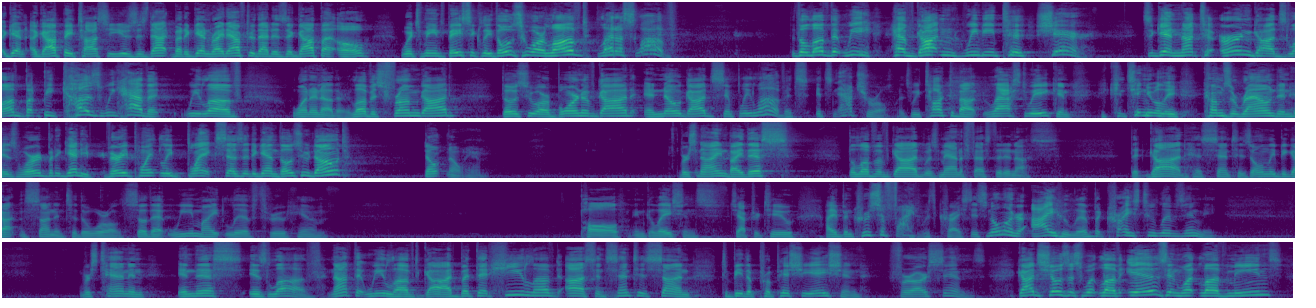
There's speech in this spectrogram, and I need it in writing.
again, agapetos, he uses that, but again, right after that is agapao, which means basically those who are loved, let us love. The love that we have gotten, we need to share. It's again not to earn God's love, but because we have it, we love one another. Love is from God. Those who are born of God and know God simply love. It's, it's natural, as we talked about last week, and he continually comes around in his word. But again, he very pointedly blank says it again those who don't, don't know him. Verse 9, by this, the love of God was manifested in us that God has sent his only begotten Son into the world so that we might live through him. Paul in Galatians chapter 2 I have been crucified with Christ. It's no longer I who live, but Christ who lives in me. Verse 10 and in this is love, not that we loved God, but that he loved us and sent his Son to be the propitiation for our sins. God shows us what love is and what love means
